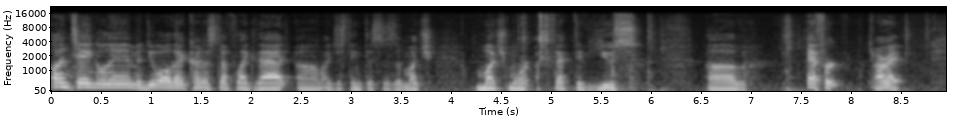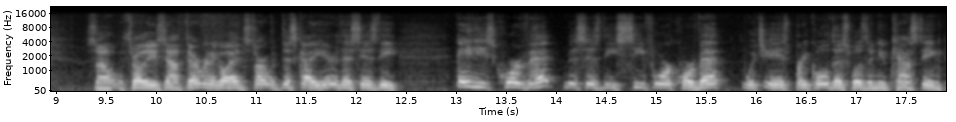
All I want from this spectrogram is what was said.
untangle them and do all that kind of stuff like that. Um, I just think this is a much, much more effective use of effort. All right. So we'll throw these out there. We're going to go ahead and start with this guy here. This is the 80s Corvette. This is the C4 Corvette, which is pretty cool. This was a new casting.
